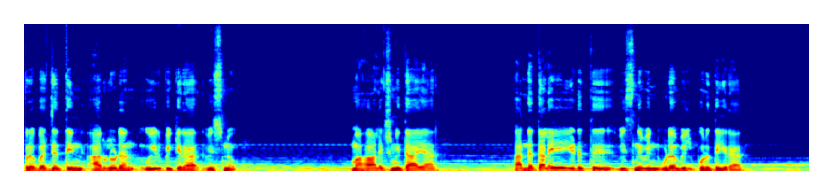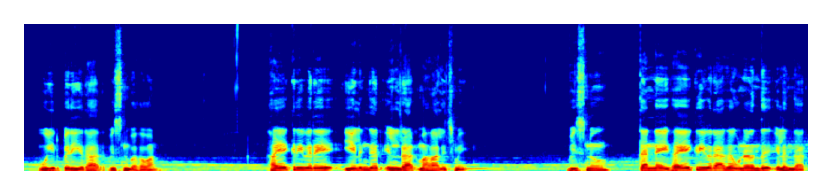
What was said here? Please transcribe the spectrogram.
பிரபஞ்சத்தின் அருளுடன் உயிர்ப்பிக்கிறார் விஷ்ணு. மகாலட்சுமி தாயார் அந்த தலையை எடுத்து விஷ்ணுவின் உடம்பில் பொருத்துகிறார். உயிர் பெறுகிறார் விஷ்ணு பகவான். ஹயக்ரீவரே எழுங்கர் என்றார் மகாலட்சுமி. விஷ்ணு தன்னை ஹயக்ரீவராக உணர்ந்து எழுந்தார்.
